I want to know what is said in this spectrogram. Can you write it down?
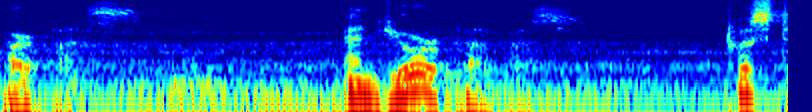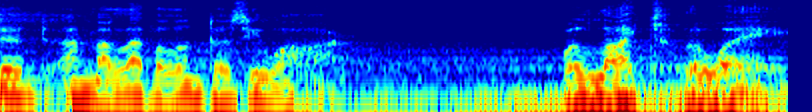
purpose. And your purpose, twisted and malevolent as you are, will light the way.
